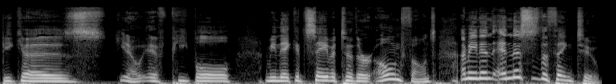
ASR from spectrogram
because you know if people i mean they could save it to their own phones. I mean and, and this is the thing too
